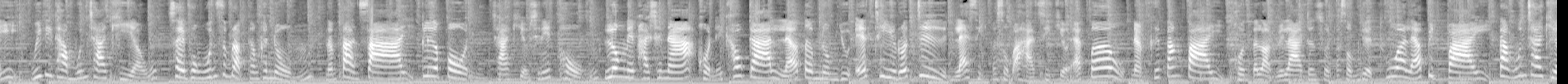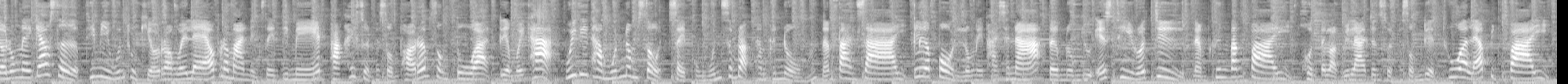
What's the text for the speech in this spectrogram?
วิธีทำวุ้นชาเขียว ใส่ผงวุ้นสำหรับทำขนม น้ำตาลทราย เกลือป่นชาเขียวชนิดผง ลงในภาชนะคนให้เข้ากัน แล้วเติมนม UST รสจืด และสีผสมอาหารสีเขียวแอปเปิลนำขึ้นตั้งไฟ คนตลอดเวลาจนส่วนผสมเดือดทั่วแล้วปิดไฟ ตักวุ้นชาเขียวลงในแก้วเสิร์ฟที่มีวุ้นถั่วเขียวรองไว้แล้วประมาณ1เซนติเมตรพักให้ส่วนผสมพอเริ่มทรงตัว เตรียมไว้ค่ะ วิธีทำวุ้นนมสด ใส่ผงวุ้นสำหรับทำขนม น้ำตาลทราย เกลือป่นลงในภาชนะ เติมนม UST รสจืดนำขึ้นตั้งไฟ คนตตลอดเวลาจนส่วนผสมเดือดทั่วแล้วปิดไฟ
